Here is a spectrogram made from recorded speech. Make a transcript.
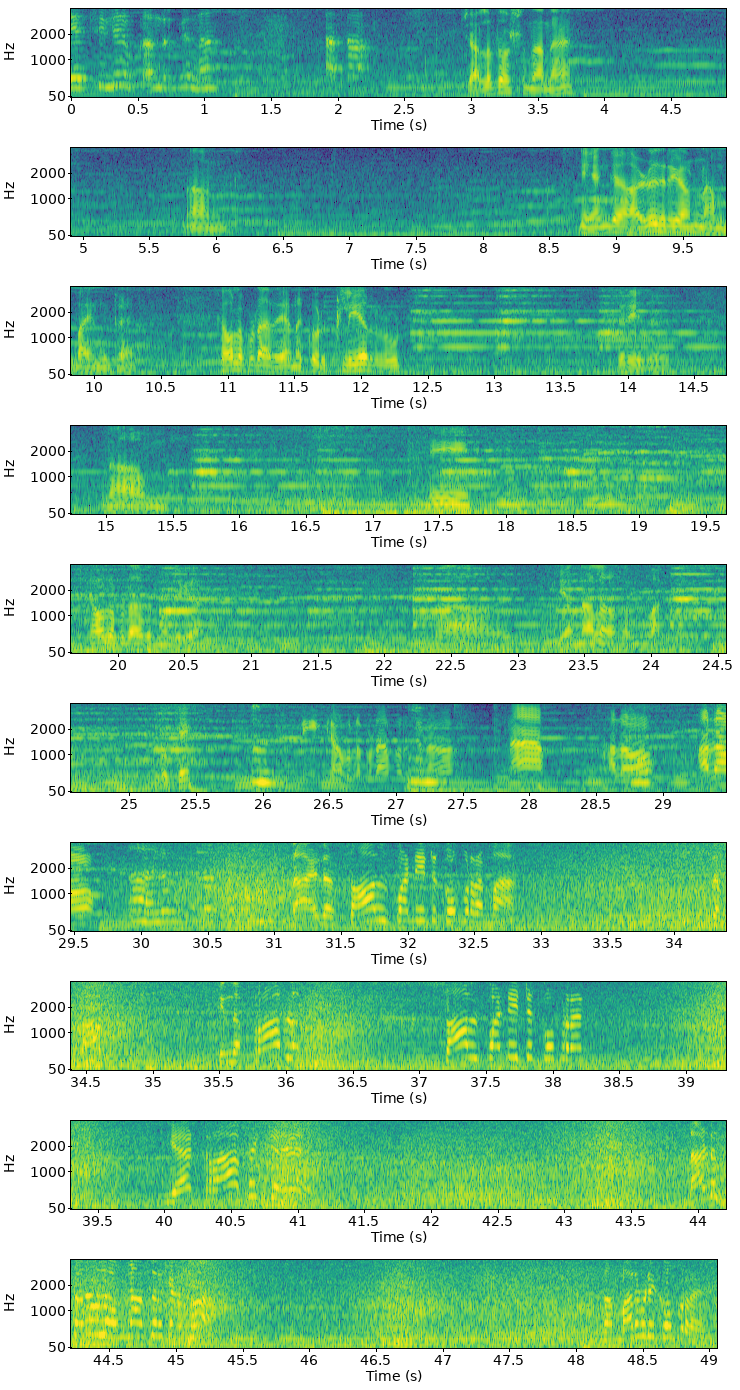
ஏசிலே உட்காந்துருக்கேண்ணா ஜலதோஷம் தானே நான் நீ எங்கே அழுகிறியோன்னு நான் பயந்துட்டேன் கவலைப்படாத எனக்கு ஒரு கிளியர் ரூட் தெரியுது நான் நீ கவலைப்படாத மல்லிகா நான் என்னால் அதை பார்க்குறேன் ஓகே நீ கவலைப்படாம இருக்கணும் நான் ஹலோ ஹலோ நான் இதை சால்வ் பண்ணிட்டு கூப்பிட்றேம்மா இந்த இந்த ப்ராப்ளம் சால்வ் பண்ணிட்டு கூப்பிட்றேன் இங்க டிராஃபிக் நடுத்தருவில் உட்காந்துருக்காமா நான் மறுபடியும் கூப்பிட்றேன்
